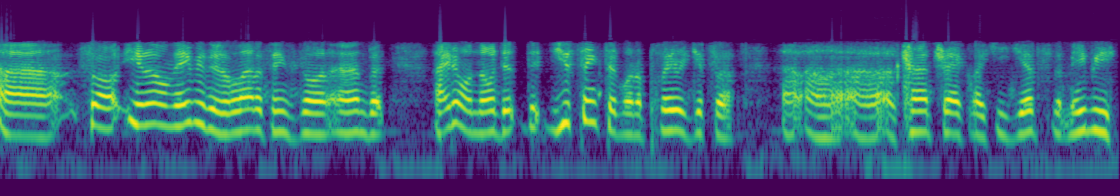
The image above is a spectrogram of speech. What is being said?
Uh, so you know maybe there's a lot of things going on, but I don't know. Do, do you think that when a player gets a, a a contract like he gets, that maybe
